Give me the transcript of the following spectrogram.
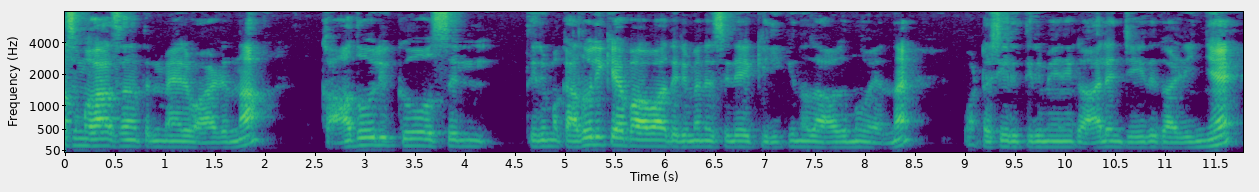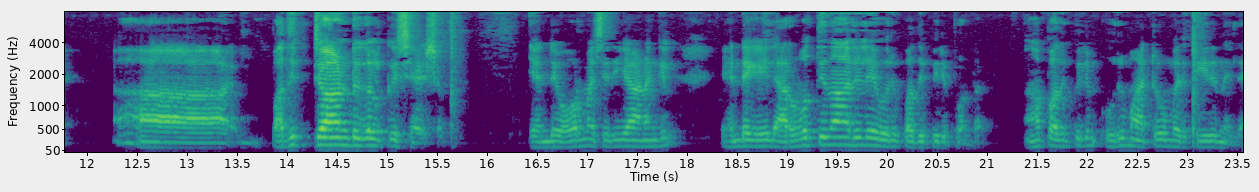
സിംഹാസനത്തിന്മേൽ വാഴുന്ന കാതോലിക്കോസിൽ തിരുമ കാതോലിക്ക ബാവ തിരുമനസിലേക്ക് ഇരിക്കുന്നതാകുന്നു എന്ന് വട്ടശ്ശേരി തിരുമേനി കാലം ചെയ്ത് കഴിഞ്ഞ് പതിറ്റാണ്ടുകൾക്ക് ശേഷം എന്റെ ഓർമ്മ ശരിയാണെങ്കിൽ എന്റെ കയ്യിൽ അറുപത്തിനാലിലെ ഒരു പതിപ്പിരിപ്പുണ്ട്. ആ പതിപ്പിലും ഒരു മാറ്റവും വരുത്തിയിരുന്നില്ല.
